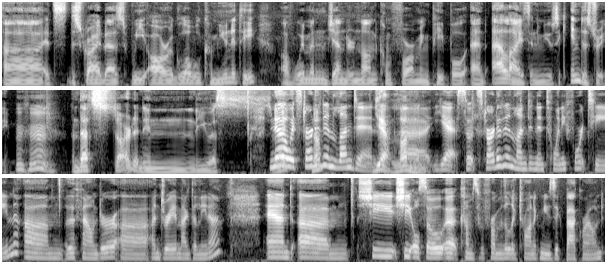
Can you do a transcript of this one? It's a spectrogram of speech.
Uh, it's described as we are a global community of women, gender non-conforming people, and allies in the music industry. Mm-hmm. And that started in the U.S. No, right? it started No? in London. Yeah, London. Uh, yes, so it started in London in 2014. Um, the founder, uh, Andreea Magdalina, and um, she she also uh, comes from the electronic music background,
